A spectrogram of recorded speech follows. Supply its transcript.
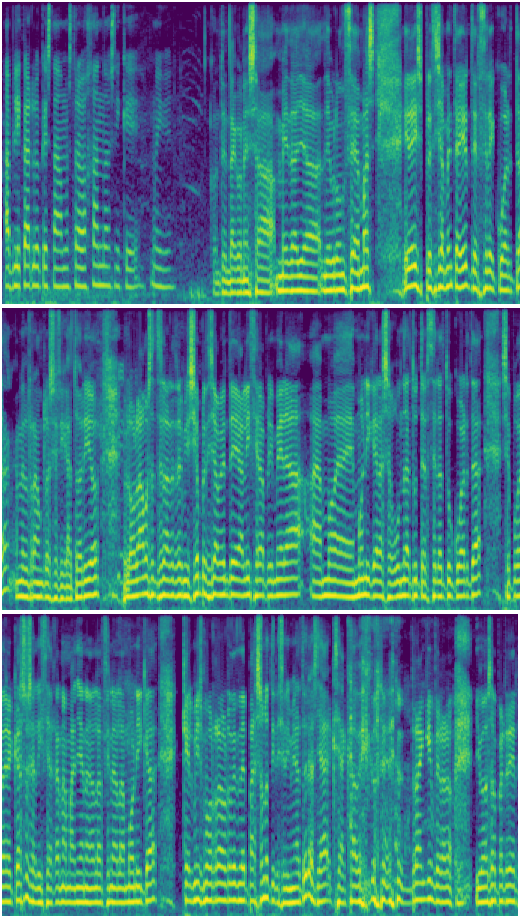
aplicar lo que estábamos trabajando, así que muy bien contenta con esa medalla de bronce. Además, erais precisamente ayer tercera y cuarta en el round clasificatorio. Lo hablábamos antes de la retransmisión, precisamente Alicia la primera, eh, Mónica la segunda, tu tercera, tu cuarta. Se puede dar el caso, si Alicia gana mañana la final a Mónica, que el mismo orden de paso no tienes eliminatorias, ya que se acabe con el ranking, pero no, y vamos a perder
